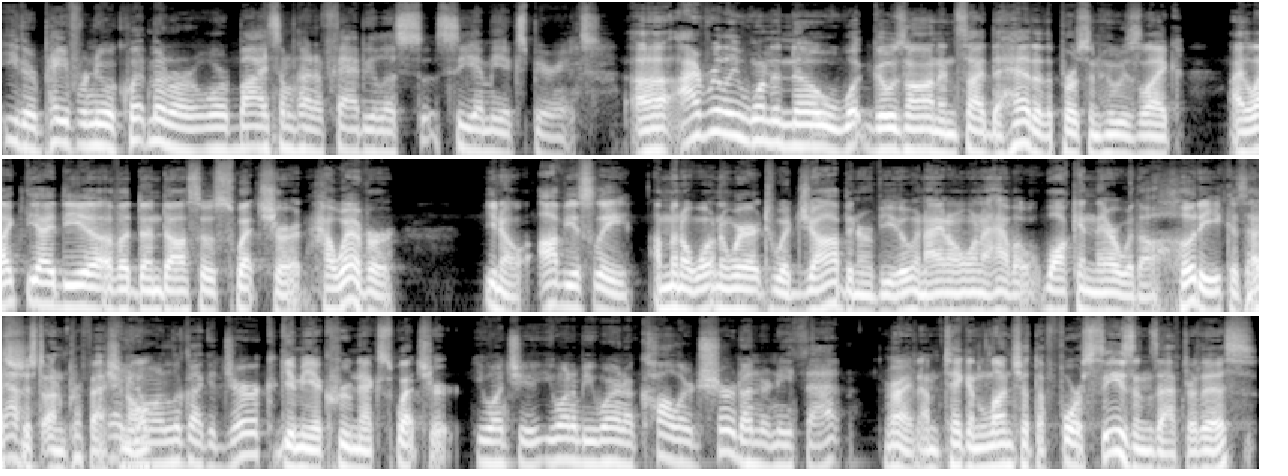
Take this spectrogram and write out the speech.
either pay for new equipment or, or buy some kind of fabulous CME experience. Uh, I really want to know what goes on inside the head of the person who is like, I like the idea of a Dundasso sweatshirt. However, you know, obviously I'm going to want to wear it to a job interview and I don't want to have a walk in there with a hoodie because that's Yeah. just Yeah, you unprofessional. don't want to look like a jerk. Give me a crew neck sweatshirt. You want you you want to be wearing a collared shirt underneath that. Right. I'm taking lunch at the Four Seasons after this.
